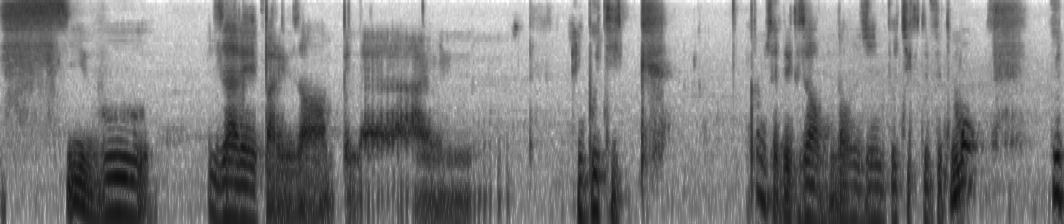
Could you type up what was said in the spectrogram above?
si vous vous allez par exemple à une, boutique, comme cet exemple dans une boutique de vêtements, vous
